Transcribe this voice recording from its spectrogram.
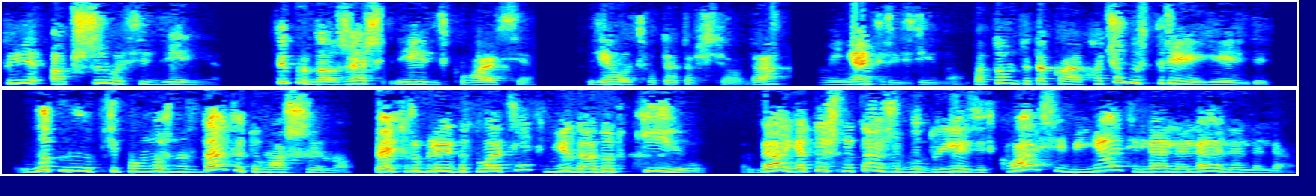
ты обшила сиденье. Ты продолжаешь ездить к Васе, делать вот это все, да менять резину. Потом ты такая, хочу быстрее ездить. Вот, мол, типа, можно сдать эту машину, 5 рублей доплатить, мне дадут Кию. Да, я точно так же буду ездить к Васе, менять, ля-ля-ля, ля-ля-ля.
